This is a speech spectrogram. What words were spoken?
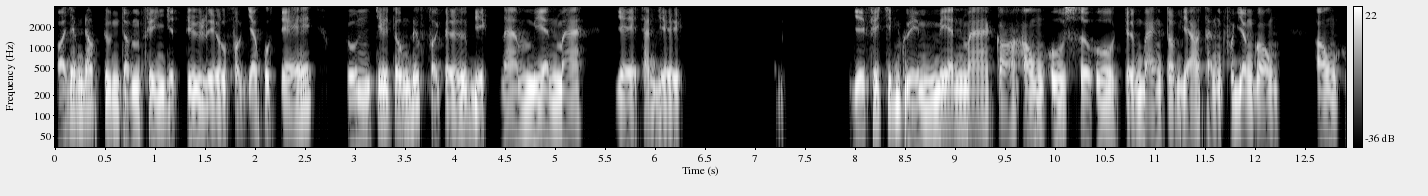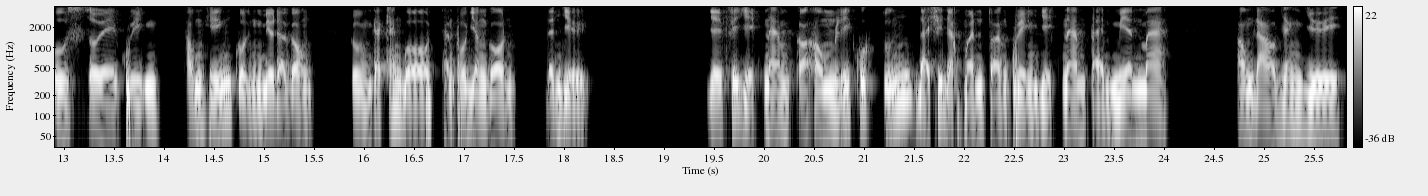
Phó giám đốc Trung tâm phiên dịch tư liệu Phật giáo quốc tế cùng chư tôn đức Phật tử Việt Nam Myanmar về tham dự. Về phía chính quyền Myanmar có ông Usou, trưởng ban tôn giáo thành phố Yangon, ông Usoe Quyên, thống hiến quận New Dagon, cùng các cán bộ thành phố Yangon đến dự. Về phía Việt Nam có ông Lý Quốc Tuấn, đại sứ đặc mệnh toàn quyền Việt Nam tại Myanmar, ông Đào Văn Duy,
